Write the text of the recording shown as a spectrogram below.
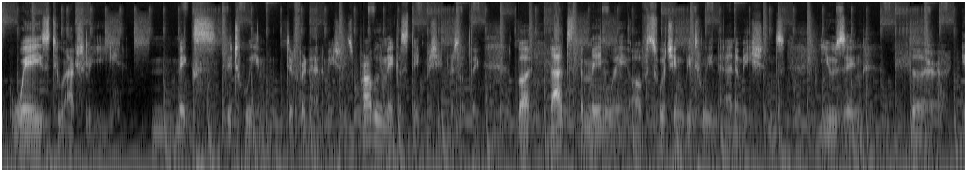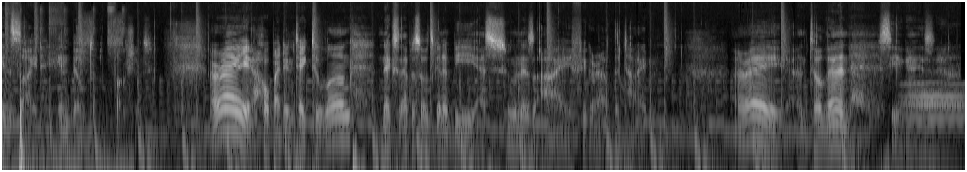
ways to actually mix between different animations. Probably make a state machine or something. But that's the main way of switching between animations using the inside inbuilt functions. Alright, I hope I didn't take too long. Next episode's gonna be as soon as I figure out the time. Alright, until then, see you guys.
